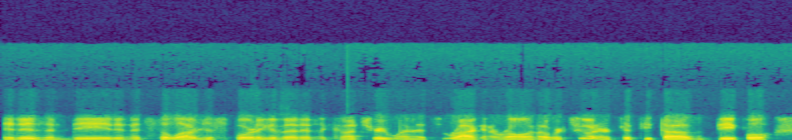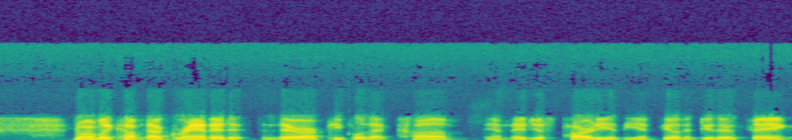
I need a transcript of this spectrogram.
It is indeed. And it's the largest sporting event in the country when it's rocking and rolling. Over 250,000 people normally come. Now, granted, there are people that come and they just party in the infield and do their thing,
